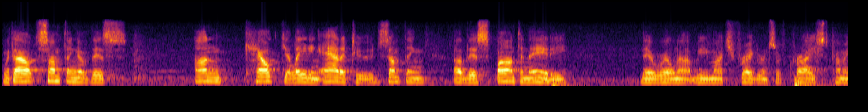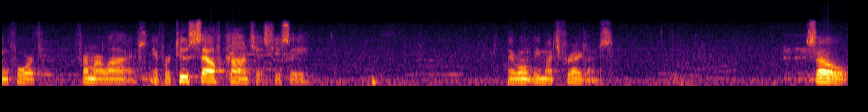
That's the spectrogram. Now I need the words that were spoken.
Without something of this uncalculating attitude, something of this spontaneity, there will not be much fragrance of Christ coming forth from our lives. If we're too self conscious, you see, there won't be much fragrance. So,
